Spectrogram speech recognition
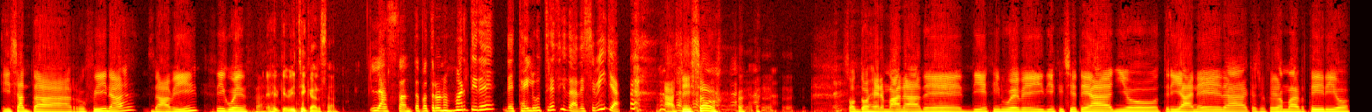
Y Santa Rufina, David Cigüenza. Es el que viste y calza. Las Santa Patronos Mártires de esta ilustre ciudad de Sevilla. Así son. son dos hermanas de 19 y 17 años, trianeras, que sufrieron martirio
